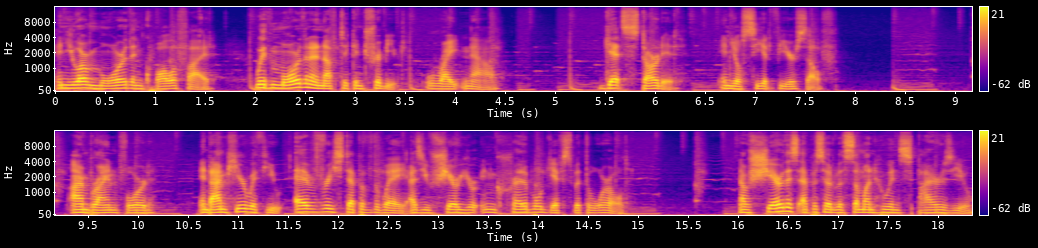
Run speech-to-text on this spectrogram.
and you are more than qualified with more than enough to contribute right now. Get started, and you'll see it for yourself. I'm Brian Ford, and I'm here with you every step of the way as you share your incredible gifts with the world. Now, share this episode with someone who inspires you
